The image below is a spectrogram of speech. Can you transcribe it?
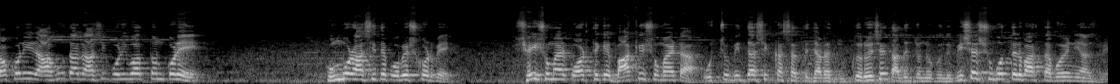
যখনই রাহু তার রাশি পরিবর্তন করে কুম্ভ রাশিতে প্রবেশ করবে, সেই সময়ের পর থেকে বাকি সময়টা উচ্চ বিদ্যা শিক্ষার সাথে যারা যুক্ত রয়েছে তাদের জন্য কিন্তু বিশেষ সুবত্তের বার্তা বয়ে নিয়ে আসবে।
